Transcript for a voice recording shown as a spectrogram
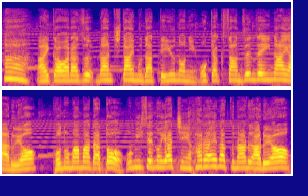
はあ。相変わらずランチタイムだっていうのにお客さん全然いないあるよこのままだとお店の家賃払えなくなるあるよ。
